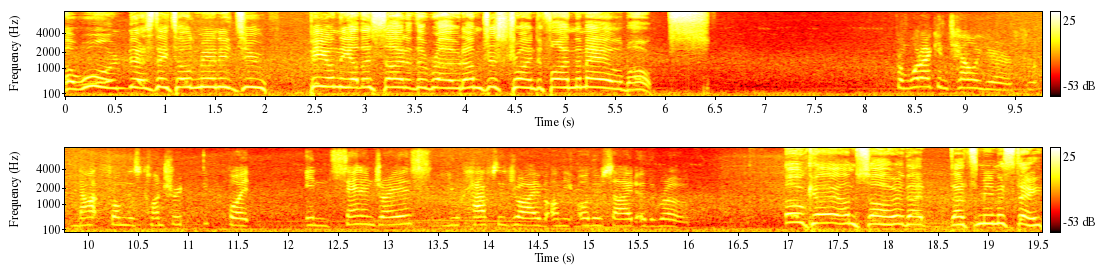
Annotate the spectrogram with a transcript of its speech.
A warning? yes, they told me I need to be on the other side of the road. I'm just trying to find the mailbox. From what I can tell, you're not from this country, but in San Andreas, you have to drive on the other side of the road. Okay, I'm sorry, that that's me mistake.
